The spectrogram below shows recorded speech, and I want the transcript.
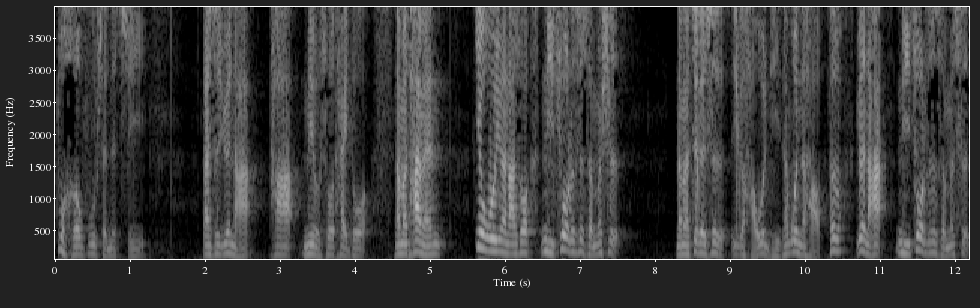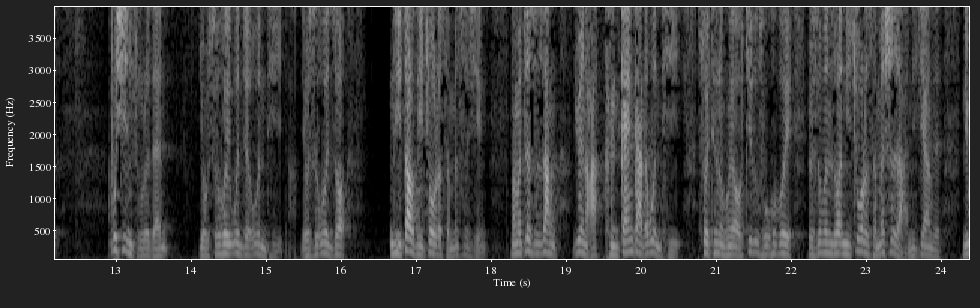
不合乎神的旨意，但是约拿他没有说太多。那么他们又问约拿说：“你做的是什么事？”那么这个是一个好问题，他问的好。他说：“约拿，你做的是什么事？”不信主的人有时候会问这个问题啊，有时候问说：“你到底做了什么事情？”那么这是让约拿很尴尬的问题。所以听众朋友，基督徒会不会有时候问说：“你做了什么事啊？你这样子，你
